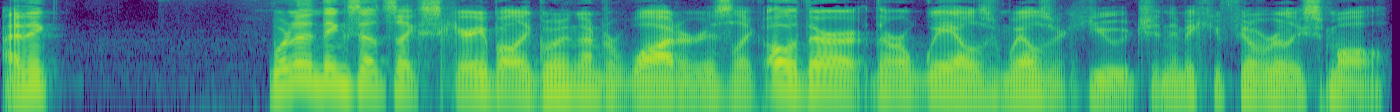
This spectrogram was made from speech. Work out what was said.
I think one of the things that's like scary about like going underwater is like, oh, there are there are whales and whales are huge and they make you feel really small.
